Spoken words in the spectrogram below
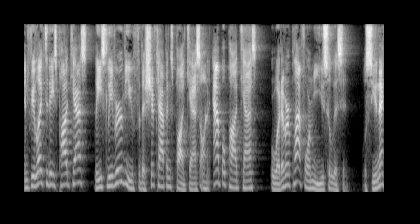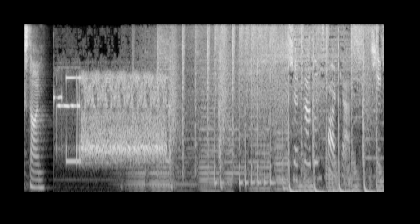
And if you like today's podcast, please leave a review for the Shift Happens podcast on Apple Podcasts or whatever platform you use to listen. We'll see you next time. Shift Happens Podcast. Shift,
